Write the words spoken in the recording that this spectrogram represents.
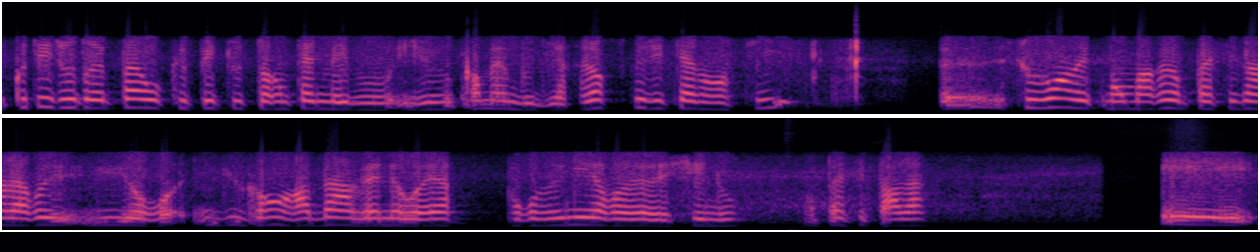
Écoutez, je voudrais pas occuper toute l'antenne, mais je veux quand même vous dire. Lorsque j'étais à Nancy, euh, souvent avec mon mari, on passait dans la rue du, grand rabbin Venauer pour venir euh, chez nous. On passait par là. Et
